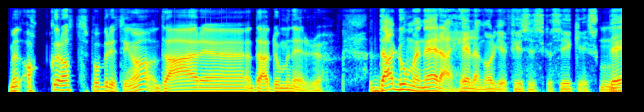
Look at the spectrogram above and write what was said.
Men akkurat på brytinga, der, eh, der dominerer du. Der dominerer jeg hele Norge fysisk og psykisk. Det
